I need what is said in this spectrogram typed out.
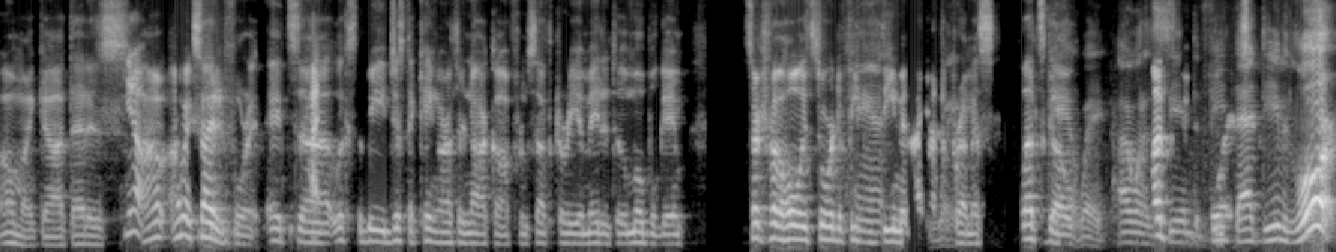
oh my god, that is. You know- I'm, I'm excited for it. It's uh, it looks to be just a King Arthur knockoff from South Korea, made into a mobile game. Search for the Holy Sword, defeat the demon. I got the premise. Let's Can't go. wait. I want to see him defeat that demon lord.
